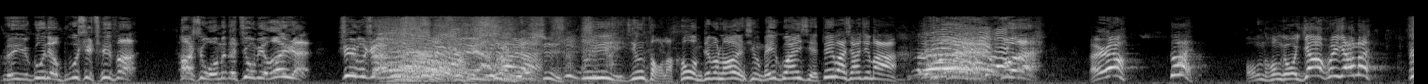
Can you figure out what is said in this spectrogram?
瑞玉姑娘不是侵犯，她是我们的救命恩人，是不是？是是，瑞玉已经走了，和我们这帮老百姓没关系，对吧，乡亲们？对对。来人啊！对，统统给我押回衙门。是。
